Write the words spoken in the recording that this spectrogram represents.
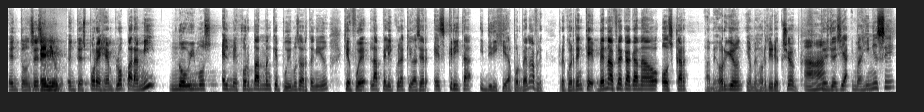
Entonces, Genio. entonces, por ejemplo, para mí no vimos el mejor Batman que pudimos haber tenido, que fue la película que iba a ser escrita y dirigida por Ben Affleck. Recuerden que Ben Affleck ha ganado Oscar a mejor guion y a mejor dirección. Ajá. Entonces yo decía, imagínense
